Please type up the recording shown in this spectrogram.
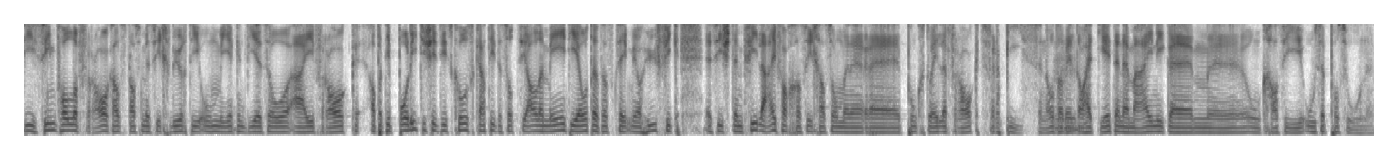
die sinnvolle Frage, als dass man sich würde um irgendwie so eine Frage, aber die politische Diskurs gerade in den sozialen Medien, oder? das sieht man ja häufig, es ist dann viel einfacher, sich an so einer äh, punktuellen Frage zu verbeissen, oder? Mhm. weil da hat jeder eine Meinung ähm, äh, und kann sie rausposaunen.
